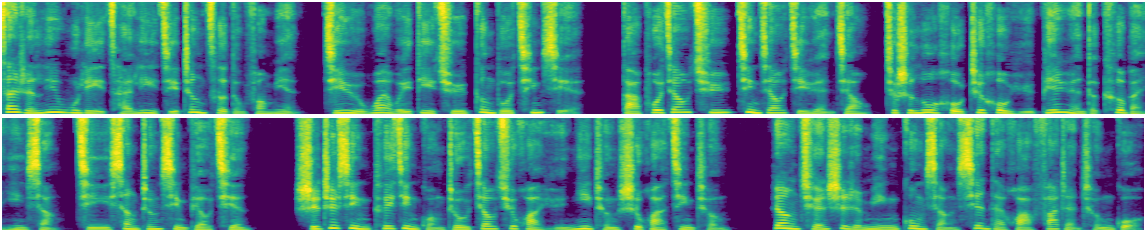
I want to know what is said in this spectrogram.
在人力、物力、财力及政策等方面给予外围地区更多倾斜，打破郊区近郊及远郊就是落后、滞后与边缘的刻板印象及象征性标签，实质性推进广州郊区化与逆城市化进程。让全市人民共享现代化发展成果，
